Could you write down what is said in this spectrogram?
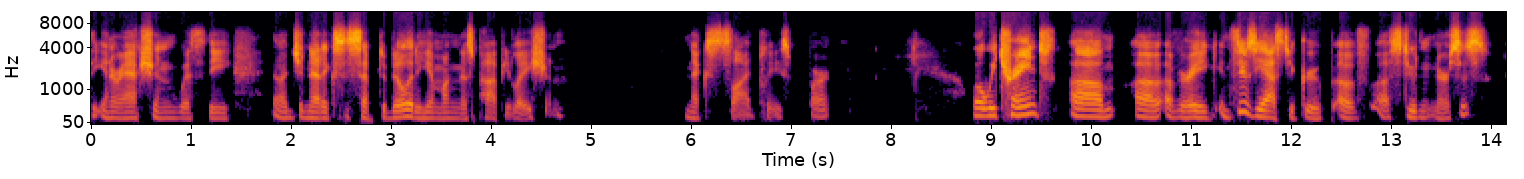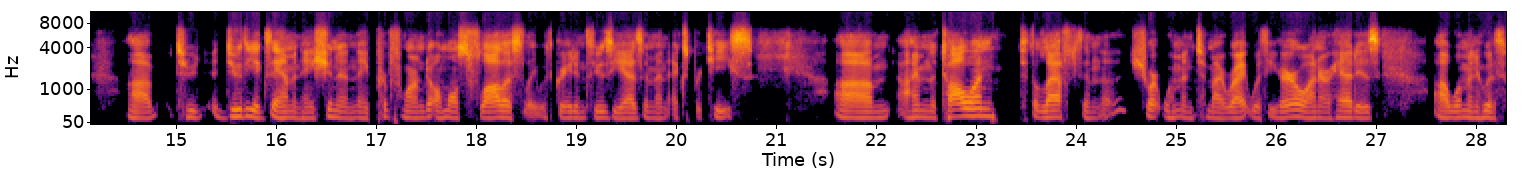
the interaction with the genetic susceptibility among this population. Next slide, please, Bart. Well, we trained um, a, a, very enthusiastic group of uh, student nurses uh, to do the examination and they performed almost flawlessly with great enthusiasm and expertise. Um, I'm the tall one to the left and the short woman to my right with the arrow on her head is a woman with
